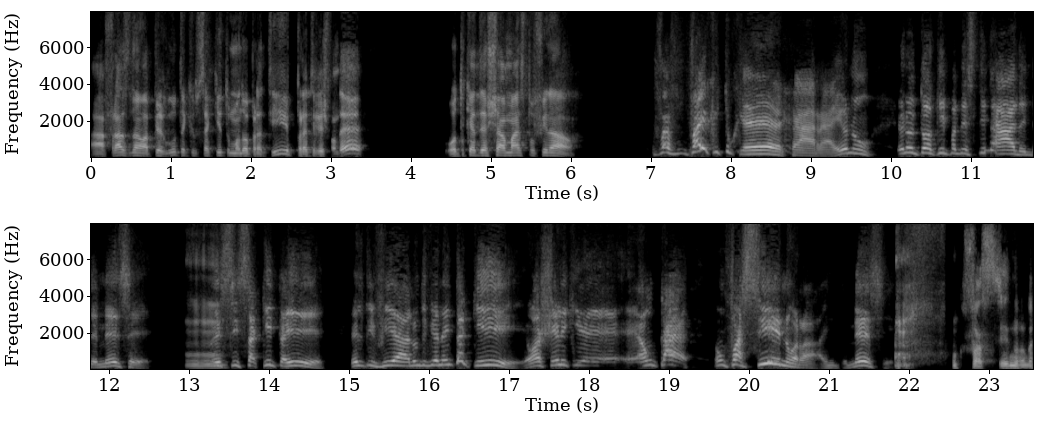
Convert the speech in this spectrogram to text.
a frase não, a pergunta que o Saquito mandou para ti, para te responder? Ou tu quer deixar mais pro final? Fa- Faz o que tu quer, cara. Eu não, eu não tô aqui para decidir nada, entendeu? Uhum. Esse saquito aí, ele devia, não devia nem estar aqui. Eu acho ele que é, é um cara, é um fascínio, entendeu? Fascino, né?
